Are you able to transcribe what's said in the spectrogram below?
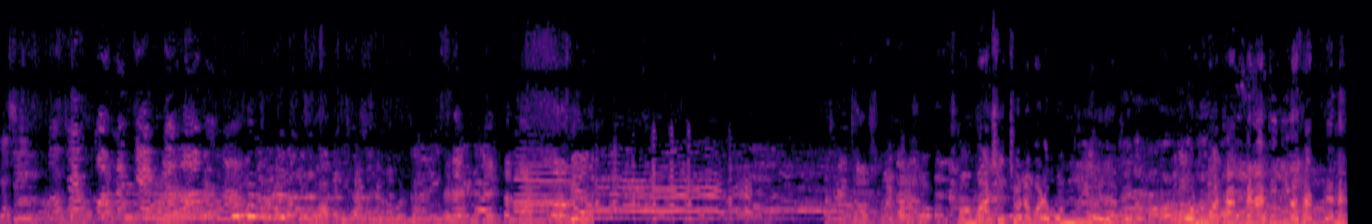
পাশে। ছ মাসের ছোট বড় বন্ধুই হয়ে যাবে। বোনও থাকবে না দিদিও থাকবে না।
